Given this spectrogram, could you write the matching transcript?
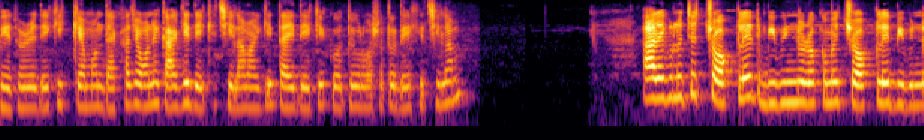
ভেতরে দেখি কেমন দেখা যায়। অনেক আগে দেখেছিলাম আর কি, তাই দেখে কৌতূহল বশত দেখেছিলাম। আর এগুলো হচ্ছে চকলেট, বিভিন্ন রকমের চকলেট, বিভিন্ন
